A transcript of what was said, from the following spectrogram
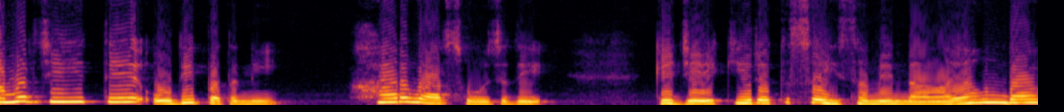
ਅਮਰਜੀਤ ਤੇ ਉਹਦੀ ਪਤਨੀ ਹਰ ਵਾਰ ਸੋਚਦੇ ਕਿ ਜੇ ਕੀਰਤ ਸਹੀ ਸਮੇਂ ਨਾ ਆਇਆ ਹੁੰਦਾ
